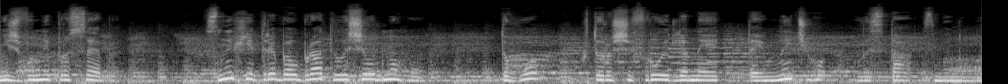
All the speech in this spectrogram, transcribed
ніж вони про себе. З них їй треба обрати лише одного того, хто розшифрує для неї таємничого листа з минулого.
